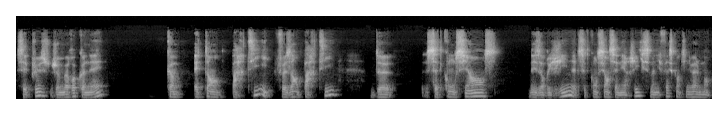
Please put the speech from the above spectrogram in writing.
C'est plus je me reconnais comme étant partie, faisant partie de cette conscience des origines et de cette conscience énergie qui se manifeste continuellement.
